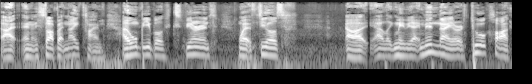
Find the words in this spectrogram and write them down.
and I stop at nighttime, I won't be able to experience what it feels uh, at like maybe at midnight or two o'clock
